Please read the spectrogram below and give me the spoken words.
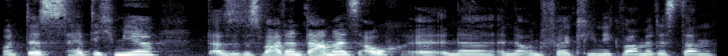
Und das hätte ich mir, also das war dann damals auch äh, in, der, in der Unfallklinik, war mir das dann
